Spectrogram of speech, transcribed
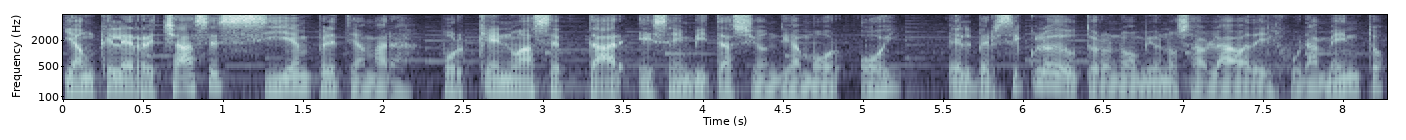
Y aunque le rechaces, siempre te amará. ¿Por qué no aceptar esa invitación de amor hoy? El versículo de Deuteronomio nos hablaba del juramento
